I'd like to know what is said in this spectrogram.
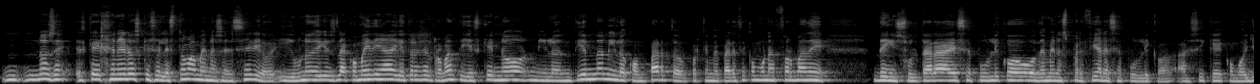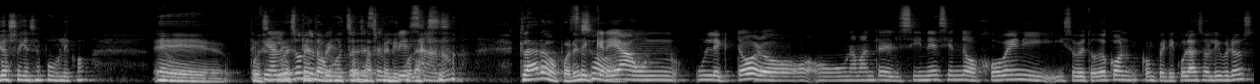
no sé, es que hay géneros que se les toma menos en serio y uno de ellos es la comedia y otro es el romance y es que no, ni lo entiendo ni lo comparto porque me parece como una forma de de insultar a ese público o de menospreciar a ese público. Así que como yo soy ese público, eh, pues respeto mucho esas películas. claro, por eso. Se crea un, un lector o, un amante del cine siendo joven y, sobre todo con, con, películas o libros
